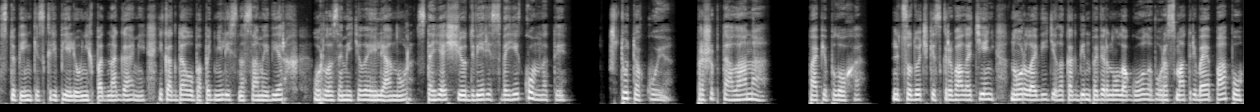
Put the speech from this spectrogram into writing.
Ступеньки скрипели у них под ногами, и когда оба поднялись на самый верх, Орла заметила Элеонор, стоящую у двери своей комнаты. «Что такое?» – прошептала она. «Папе плохо». Лицо дочки скрывала тень, но Орла видела, как Бин повернула голову, рассматривая папу,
